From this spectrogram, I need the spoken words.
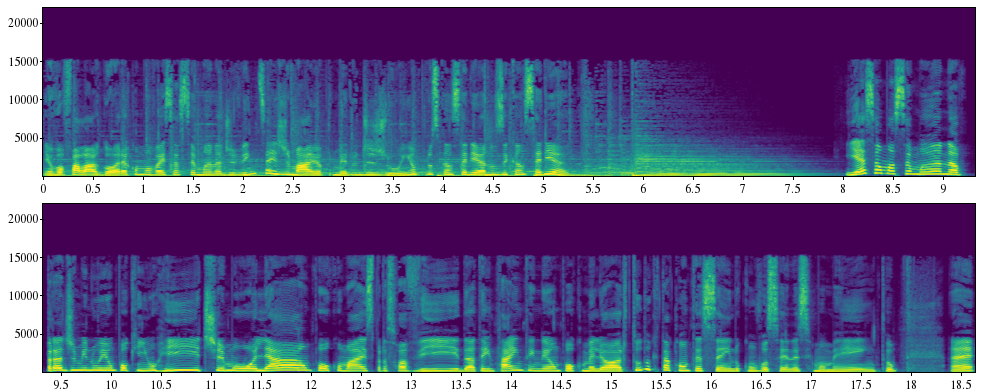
Eu vou falar agora como vai ser a semana de 26 de maio a 1 de junho para os cancerianos e cancerianas. E essa é uma semana para diminuir um pouquinho o ritmo, olhar um pouco mais para sua vida, tentar entender um pouco melhor tudo o que está acontecendo com você nesse momento, né?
